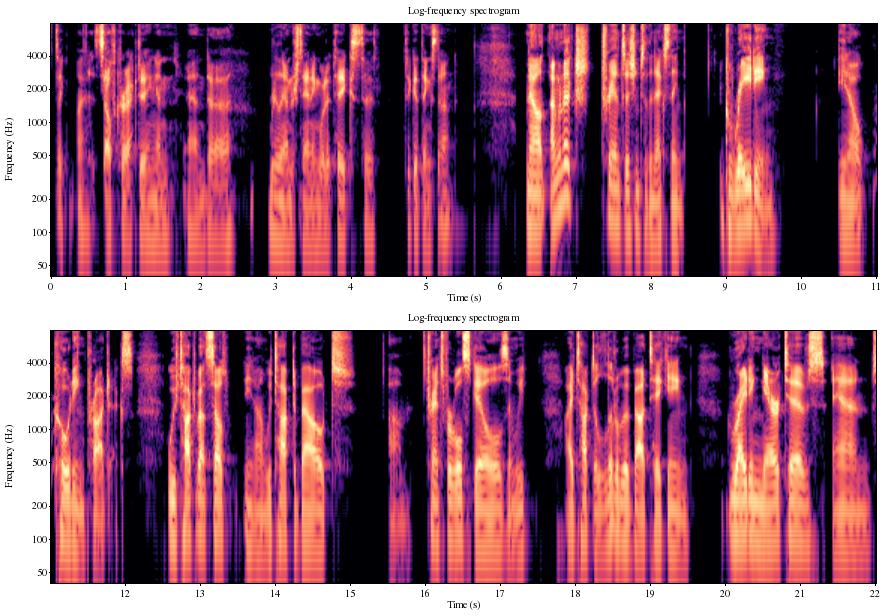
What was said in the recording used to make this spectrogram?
it's like it's self-correcting and, and, uh, really understanding what it takes to, to get things done. Now I'm going to tr- transition to the next thing, grading, you know, coding projects. We've talked about self, you know, we talked about, um, transferable skills and we, I talked a little bit about taking writing narratives and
